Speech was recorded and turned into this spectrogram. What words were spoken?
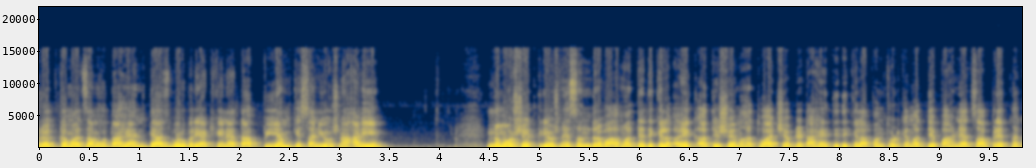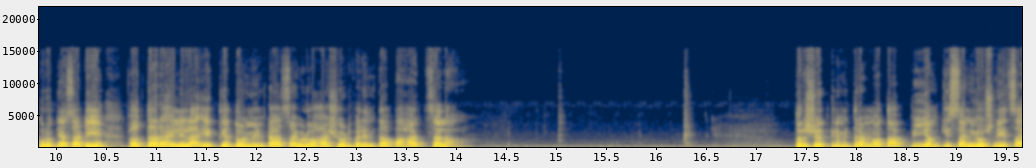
रक्कम जमा होत आहे. आणि त्याचबरोबर या ठिकाणी आता पीएम किसान योजना आणि नमो शेतकरी योजनेसंदर्भामध्ये देखील एक अतिशय महत्त्वाची अपडेट आहे. ती देखील आपण थोडक्यामध्ये पाहण्याचा प्रयत्न करू. त्यासाठी फक्त राहिलेला एक ते दोन मिनिटाचा व्हिडिओ हा शेवटपर्यंत पाहत चला. तर शेतकरी मित्रांनो आता पीएम किसान योजनेचा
